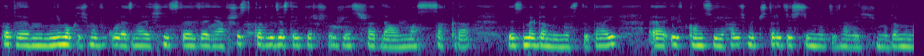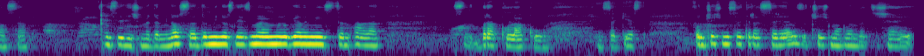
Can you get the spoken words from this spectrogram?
Potem nie mogliśmy w ogóle znaleźć nic do jedzenia. Wszystko o 21 już jest shutdown, masakra. To jest mega minus tutaj. E, I w końcu jechaliśmy 40 minut i znaleźliśmy Dominosa. I zjedliśmy Dominosa. Dominos nie jest moim ulubionym miejscem, ale z braku laku jest jak jest. Włączyliśmy sobie teraz serial, zaczęliśmy oglądać dzisiaj e,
